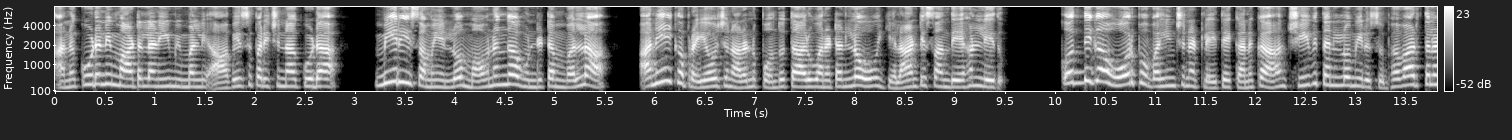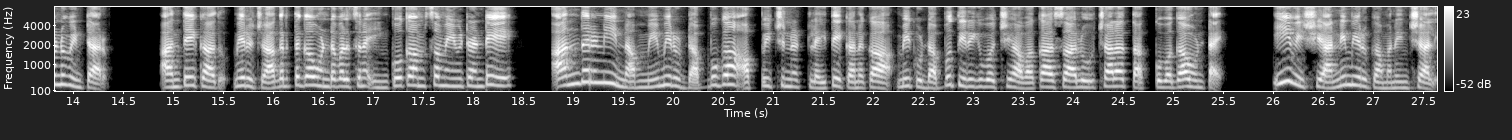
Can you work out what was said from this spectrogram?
అనకూడని మాటలని మిమ్మల్ని ఆవేశపరిచినా కూడా మీరు ఈ సమయంలో మౌనంగా ఉండటం వల్ల అనేక ప్రయోజనాలను పొందుతారు అనటంలో ఎలాంటి సందేహం లేదు. కొద్దిగా ఓర్పు వహించినట్లయితే కనుక జీవితంలో మీరు శుభవార్తలను వింటారు. అంతేకాదు మీరు జాగ్రత్తగా ఉండవలసిన ఇంకొక అంశం ఏమిటంటే అందరినీ నమ్మి మీరు డబ్బుగా అప్పిచ్చినట్లయితే కనుక మీకు డబ్బు తిరిగి వచ్చే అవకాశాలు చాలా తక్కువగా ఉంటాయి. ఈ విషయాన్ని మీరు గమనించాలి.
